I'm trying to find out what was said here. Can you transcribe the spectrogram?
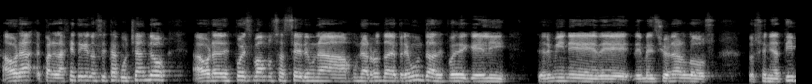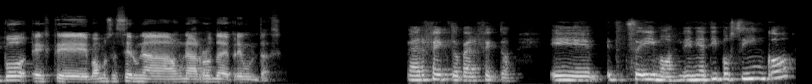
Ahora, para la gente que nos está escuchando, ahora después vamos a hacer una, ronda de preguntas, después de que Eli termine de, mencionar los, los eneatipos, este, vamos a hacer una, ronda de preguntas. Perfecto, perfecto. Eh, seguimos, eneatipo 5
